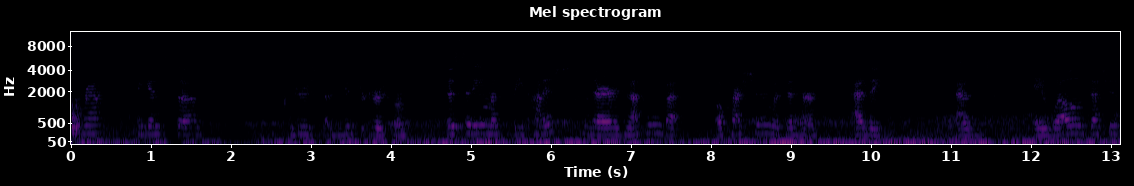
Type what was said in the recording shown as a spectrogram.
ramp against the against Jerusalem. This city must be punished. There is nothing but oppression within her, as a as a well gushes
